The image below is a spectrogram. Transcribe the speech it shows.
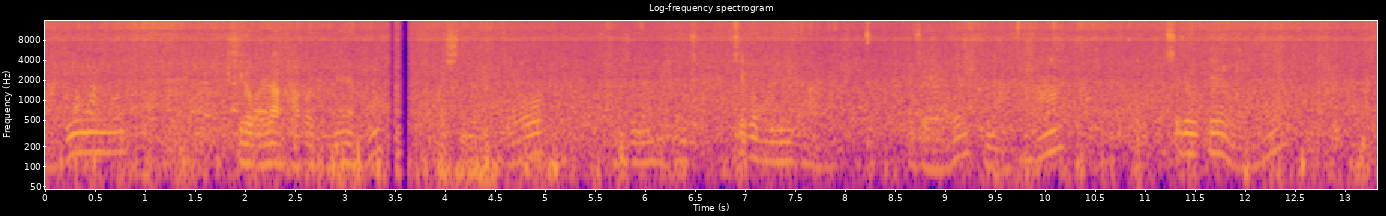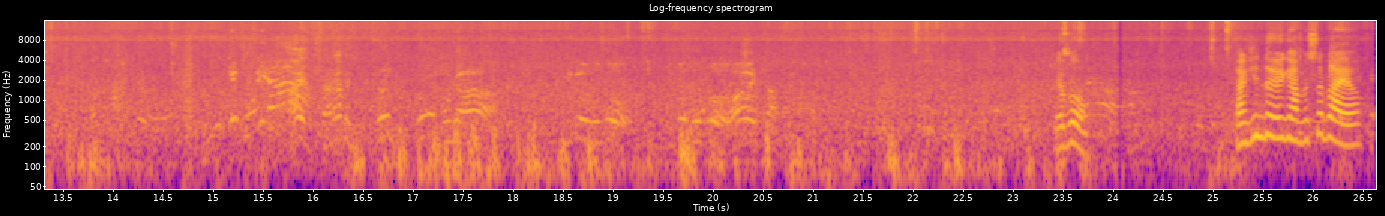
마리 기어 올라가거든요. 멋있는 것도 사진을 한번 찍어봅니다. 이제 하나 찍을게요. 아이 사람이 그런 그런 뭐냐 이거 보고 이거 보고 아이 참. 여보, 당신도 여기 한번 써봐요.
